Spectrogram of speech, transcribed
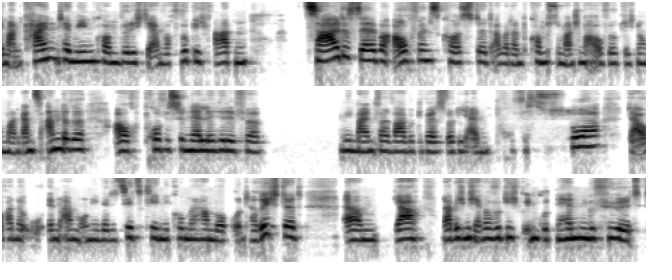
jemand keinen Termin kommt, würde ich dir einfach wirklich raten, zahl das selber, auch wenn es kostet, aber dann bekommst du manchmal auch wirklich nochmal ganz andere, auch professionelle Hilfe. Wie in meinem Fall war, war das wirklich ein Professor, der auch an der, in einem Universitätsklinikum in Hamburg unterrichtet. Ähm, ja, da habe ich mich einfach wirklich in guten Händen gefühlt.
